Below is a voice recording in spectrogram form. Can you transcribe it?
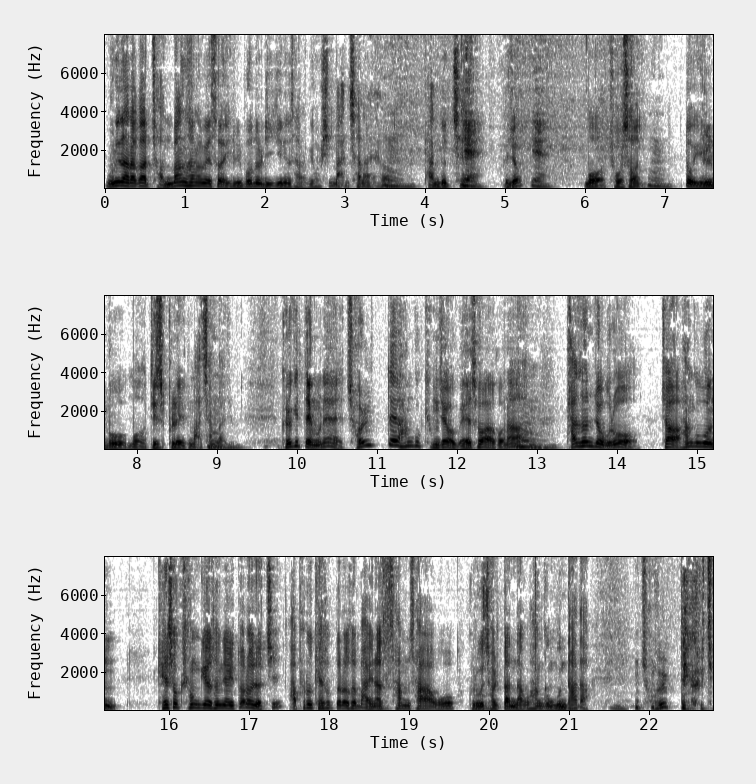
우리나라가 전방 산업에서 일본을 이기는 산업이 훨씬 많잖아요. 음. 반도체, 예. 그죠? 예. 뭐 조선, 음. 또 일부 뭐 디스플레이도 마찬가지고. 그렇기 때문에 절대 한국 경제가 왜소하거나 음. 단선적으로 자, 한국은 계속 경기 성장이 떨어졌지. 앞으로 계속 떨어서 마이너스 3, 4, 5 그리고 음. 절단 나고 한국 문 닫아. 절대 그렇지.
